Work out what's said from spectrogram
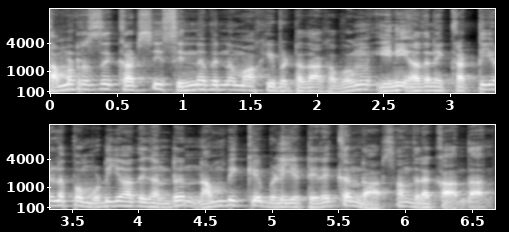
தமிழரசு கட்சி சின்ன பின்னமாகிவிட்டதாகவும் இனி அதனை கட்டியெழுப்ப முடியாது என்று நம்பிக்கை வெளியிட்டிருக்கின்றார் சந்திரகாந்தன்.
